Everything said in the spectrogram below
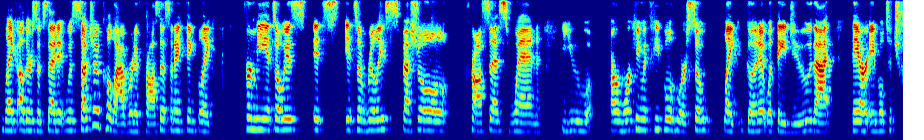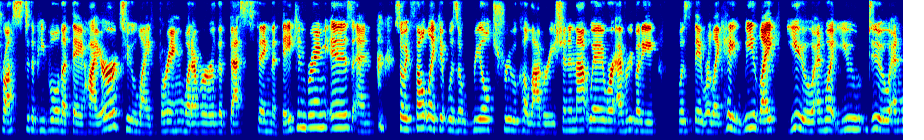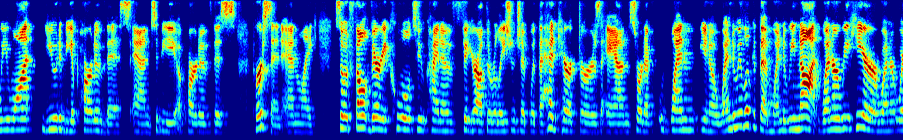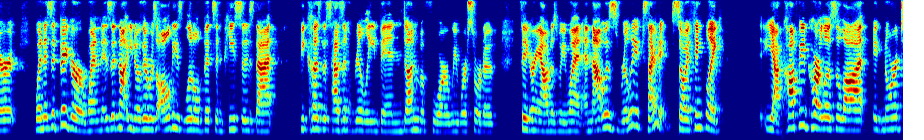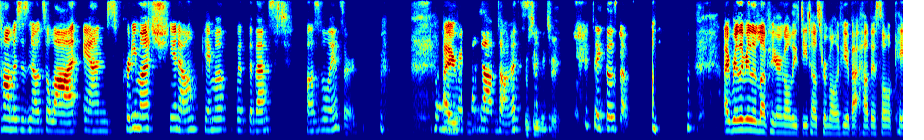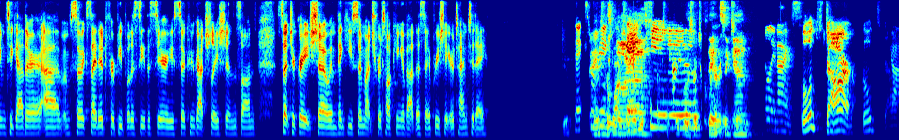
like others have said, it was such a collaborative process. And I think like for me, it's always it's it's a really special process when you are working with people who are so like good at what they do that they are able to trust the people that they hire to like bring whatever the best thing that they can bring is and so it felt like it was a real true collaboration in that way where everybody was they were like, hey, we like you and what you do, and we want you to be a part of this and to be a part of this person. And like, so it felt very cool to kind of figure out the relationship with the head characters and sort of when, you know, when do we look at them? When do we not? When are we here? When are where when is it bigger? When is it not? You know, there was all these little bits and pieces that because this hasn't really been done before, we were sort of figuring out as we went. And that was really exciting. So I think like yeah, copied Carlos a lot, ignored Thomas's notes a lot, and pretty much, you know, came up with the best possible answer. I write that down, Thomas. Take those notes. I really, really love hearing all these details from all of you about how this all came together. Um, I'm so excited for people to see the series. So, congratulations on such a great show. And thank you so much for talking about this. I appreciate your time today. Thanks for Thanks being here. Thank you. Thanks again. Really nice. Gold star. Gold star. Yeah.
